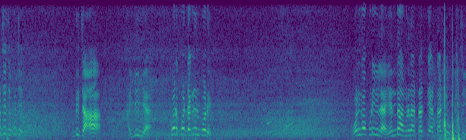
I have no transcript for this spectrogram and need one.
ஏ புடிச்சு விட்டுச்சா புடிச்சா போடு போடு டக்குனு போடு. ஒழுங்கா பிடிக்கல எந்த அப்படிதான் தட்டி தட்டி பிடிச்சி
